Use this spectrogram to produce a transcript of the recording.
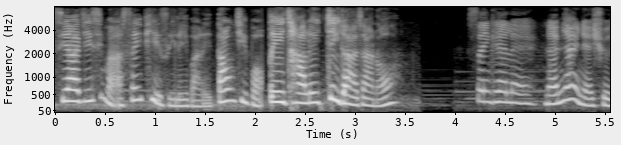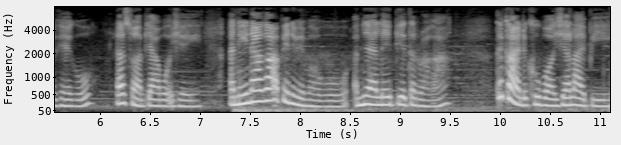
ဆရာကြီးစီမှာအစိတ်ဖြည့်စီလေးပါလေတောင်းကြည့်ပေါ့တေချာလေးကြိတ်တာကြနော်စိန်ခဲလဲနမ်းမြိုင်နဲ့ရွှေခဲကိုလက်စွမ်းပြဖို့အရင်အနီနာကအဖေနေပေမဟုတ်ဘူးအမြန်လေးပြစ်တဲ့တော့ကတက်ကင်တစ်ခုပေါ်ရက်လိုက်ပြီး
